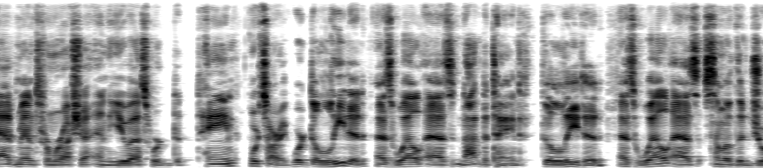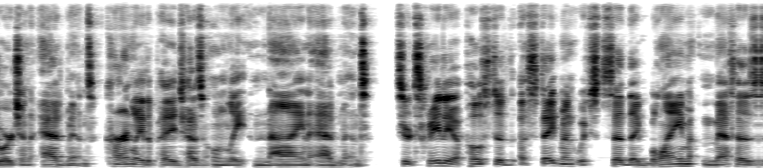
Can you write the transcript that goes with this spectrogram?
admins from Russia and the US were detained, or sorry, were deleted as well as not detained, deleted, as well as some of the Georgian admins. Currently the page has only nine admins. Sirtskhvilia posted a statement which said they blame Meta's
